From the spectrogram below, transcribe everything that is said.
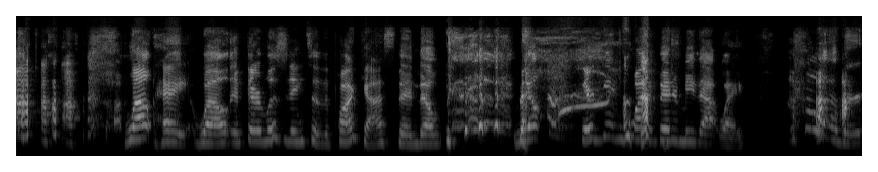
well, hey, well, if they're listening to the podcast, then they'll, they'll they're getting quite a bit of me that way. However,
